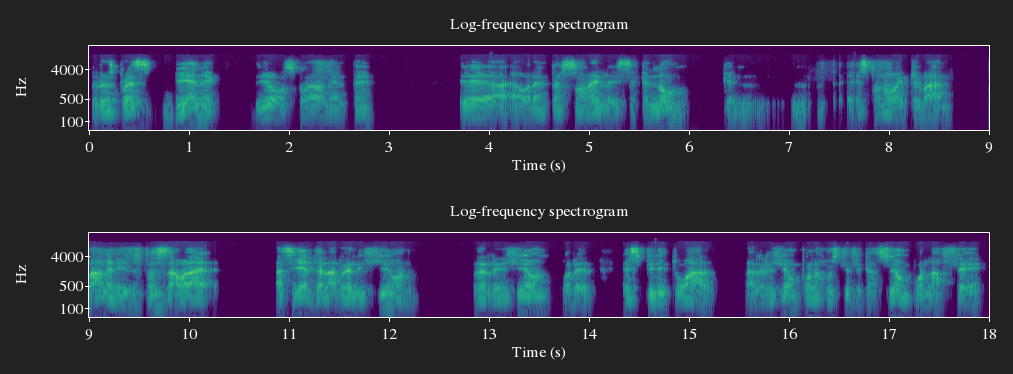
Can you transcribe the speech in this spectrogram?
pero después viene Dios nuevamente, eh, ahora en persona, y le dice que no, que esto no es que va, va a venir. Entonces ahora la siguiente, la religión, la religión por el espiritual, la religión por la justificación, por la fe,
